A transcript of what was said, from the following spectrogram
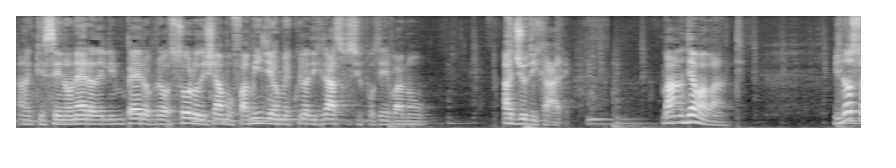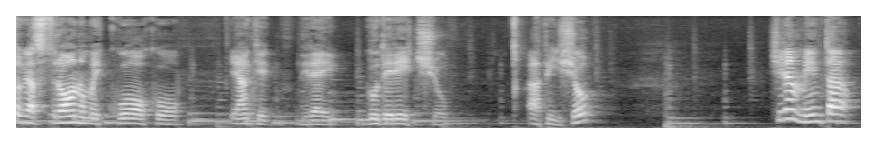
anche se non era dell'impero, però solo diciamo famiglie come quella di Crasso si potevano aggiudicare. Ma andiamo avanti. Il nostro gastronomo e cuoco e anche direi godereccio Apicio ci rammenta,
